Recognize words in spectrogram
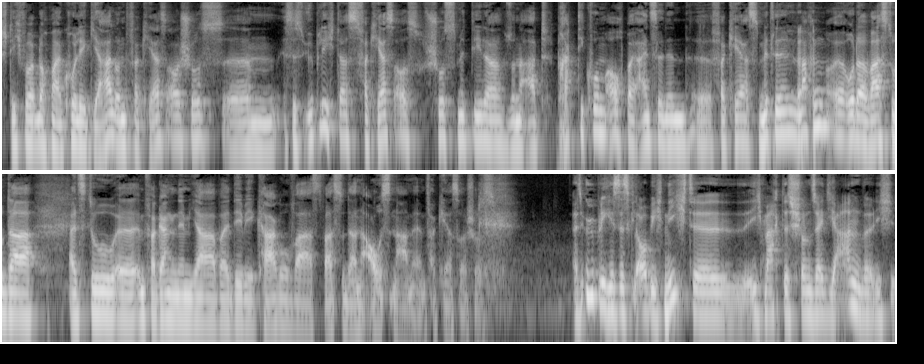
Stichwort nochmal Kollegial- und Verkehrsausschuss. Ähm, ist es üblich, dass Verkehrsausschussmitglieder so eine Art Praktikum auch bei einzelnen äh, Verkehrsmitteln machen? Äh, oder warst du da, als du äh, im vergangenen Jahr bei DB Cargo warst, warst du da eine Ausnahme im Verkehrsausschuss? Also üblich ist es, glaube ich, nicht. Äh, ich mache das schon seit Jahren, weil ich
